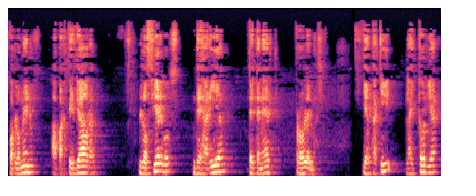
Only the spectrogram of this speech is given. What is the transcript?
por lo menos a partir de ahora, los ciervos dejarían de tener problemas. Y hasta aquí la historia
